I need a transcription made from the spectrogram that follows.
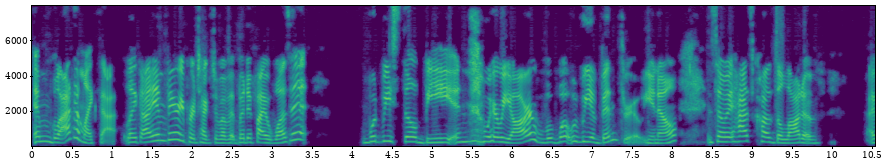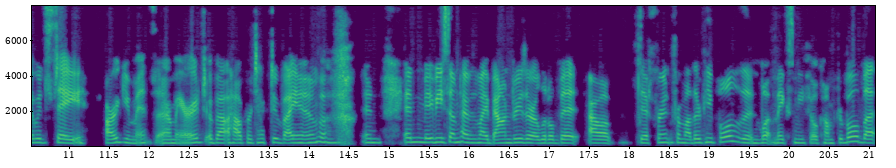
am glad I'm like that. Like, I am very protective of it. But if I wasn't, would we still be in where we are? What would we have been through, you know? And so it has caused a lot of, I would say, arguments in our marriage about how protective I am of, and and maybe sometimes my boundaries are a little bit out different from other people than what makes me feel comfortable but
